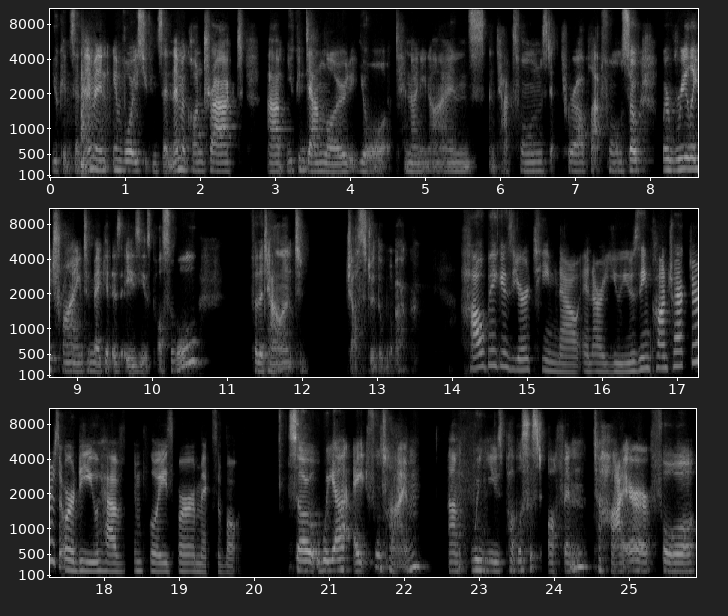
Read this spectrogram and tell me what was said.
You can send them an invoice, you can send them a contract, um, you can download your 1099s and tax forms through our platform. So we're really trying to make it as easy as possible for the talent to just do the work. How big is your team now? And are you using contractors or do you have employees or a mix of both? So we are eight full time. Um, we use Publicist often to hire for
